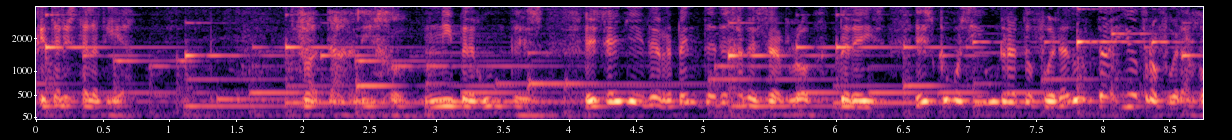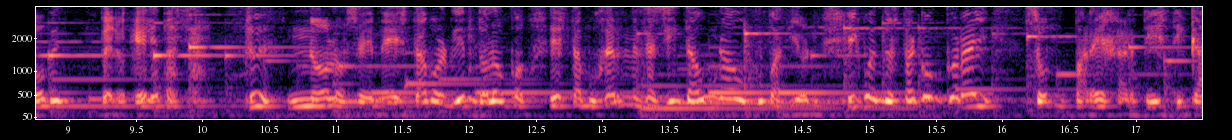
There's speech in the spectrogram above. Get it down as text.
¿qué tal está la tía? Fatal, hijo. Ni preguntes. Es ella y de repente deja de serlo. Veréis, es como si un rato fuera adulta y otro fuera joven. ¿Pero qué le pasa? No lo sé, me está volviendo loco. Esta mujer necesita una ocupación. Y cuando está con Coray, son pareja artística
